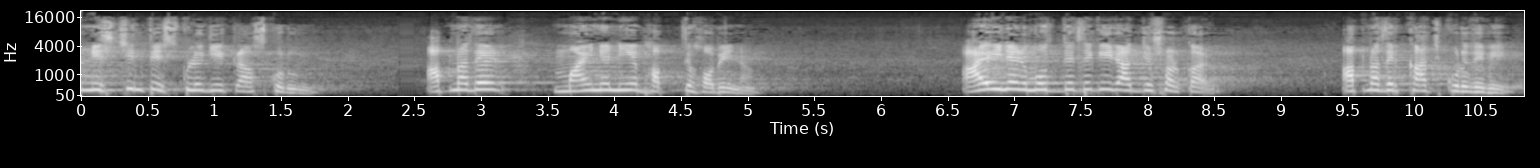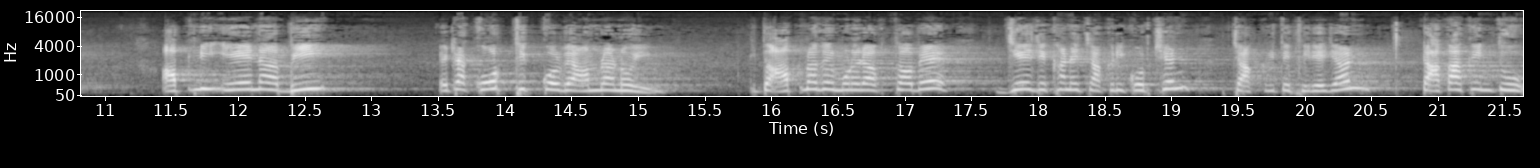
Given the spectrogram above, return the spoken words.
নিশ্চিন্তে স্কুলে গিয়ে ক্লাস করুন। আপনাদের মাইনে নিয়ে ভাবতে হবে না। আইনের মধ্যে থেকেই রাজ্য সরকার আপনাদের কাজ করে দেবে। আপনি এ না বি, এটা কোর্ট ঠিক করবে, আমরা নই। কিন্তু আপনাদের মনে রাখতে হবে, যে যেখানে চাকরি করছেন, চাকরিতে ফিরে যান। টাকা কিন্তু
